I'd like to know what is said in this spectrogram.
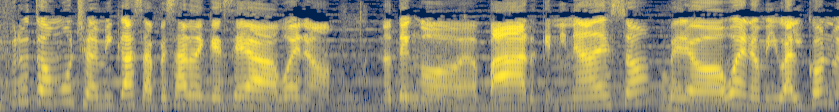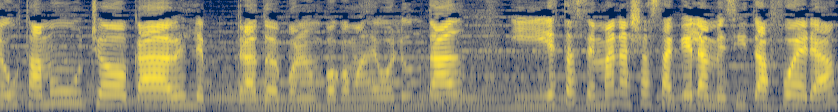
disfruto mucho de mi casa, a pesar de que sea, bueno, no tengo parque ni nada de eso, Oh. pero bueno, mi balcón me gusta mucho, cada vez le trato de poner un poco más de voluntad y esta semana ya saqué la mesita afuera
